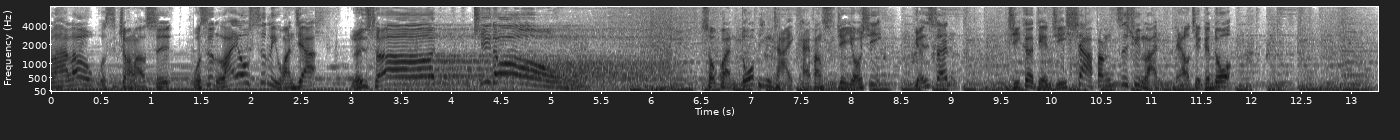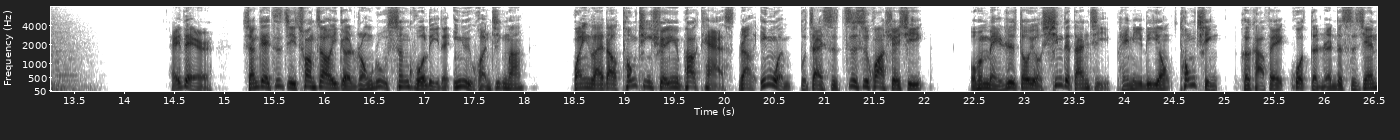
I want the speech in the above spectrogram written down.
Hello Hello，我是壮老师，我是莱欧斯里玩家，人生启动，首款多平台开放世界游戏《原神》，即刻点击下方资讯栏了解更多。Hey there，想给自己创造一个融入生活里的英语环境吗？欢迎来到通勤学英语 Podcast，让英文不再是知识化学习。我们每日都有新的单集，陪你利用通勤、喝咖啡或等人的时间，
